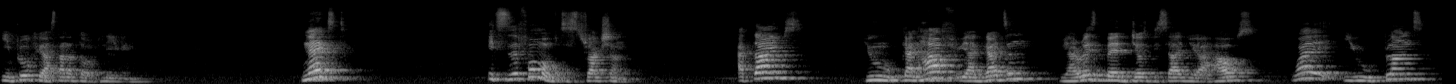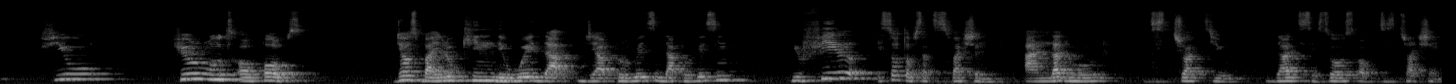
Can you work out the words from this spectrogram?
improve your standard of living. Next, it's a form of distraction. At times, you can have your garden, your rest bed just beside your house, while you plant few few roots or bulbs just by looking the way that they are progressing, they're progressing, you feel a sort of satisfaction and that will distract you. That's a source of distraction.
